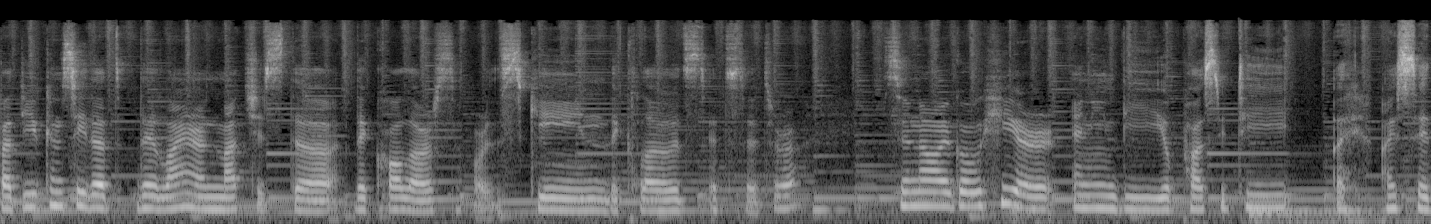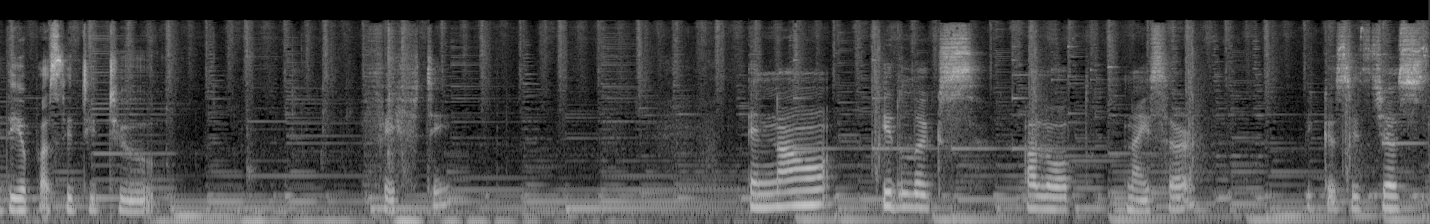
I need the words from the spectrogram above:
But you can see that the liner matches the, the colors or the skin, the clothes, etc. So now I go here and in the opacity, I, I set the opacity to 50. And now it looks a lot nicer because it's just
